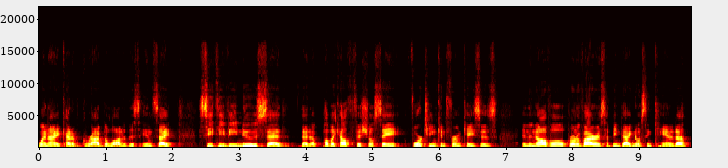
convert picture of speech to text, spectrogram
when I kind of grabbed a lot of this insight. CTV News said that a public health official say 14 confirmed cases in the novel coronavirus have been diagnosed in Canada,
